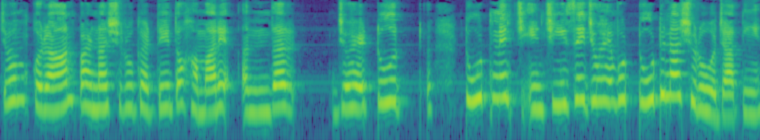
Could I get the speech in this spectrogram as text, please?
جب ہم قرآن پڑھنا شروع کرتے ہیں تو ہمارے اندر جو ہے ٹوٹ ٹوٹنے چیزیں جو ہیں وہ ٹوٹنا شروع ہو جاتی ہیں۔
